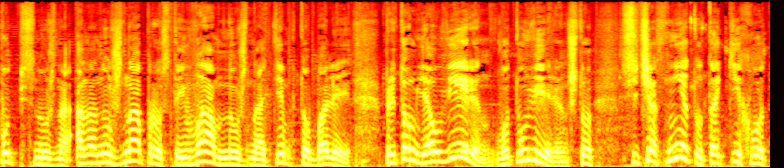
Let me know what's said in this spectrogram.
подпись нужна. Она нужна просто, и вам нужна, тем, кто болеет. Притом я уверен, вот уверен, что сейчас нету таких вот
